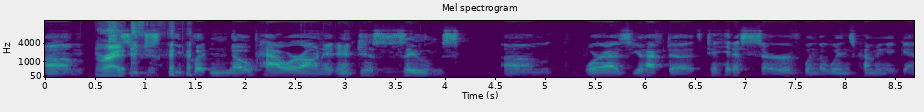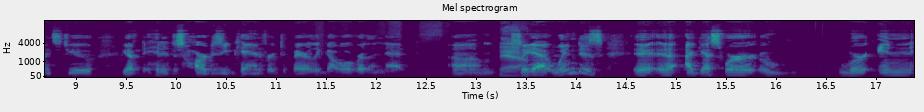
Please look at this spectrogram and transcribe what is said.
Um, Right. you just you put no power on it and it just zooms. Um, whereas you have to to hit a serve when the wind's coming against you, you have to hit it as hard as you can for it to barely go over the net. Um, So Yeah. yeah, wind is. i I I guess we're we're in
